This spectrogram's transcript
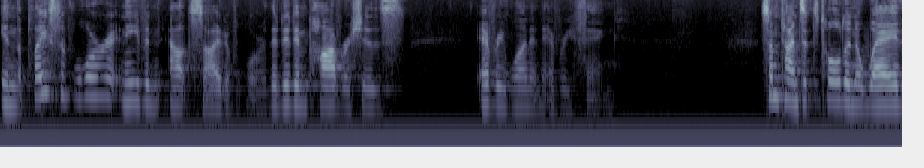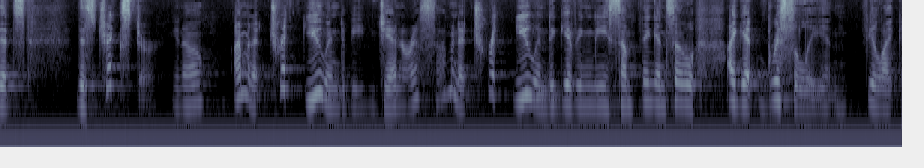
in the place of war and even outside of war, that it impoverishes everyone and everything. Sometimes it's told in a way that's this trickster, you know. I'm going to trick you into being generous. I'm going to trick you into giving me something. And so I get bristly and feel like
